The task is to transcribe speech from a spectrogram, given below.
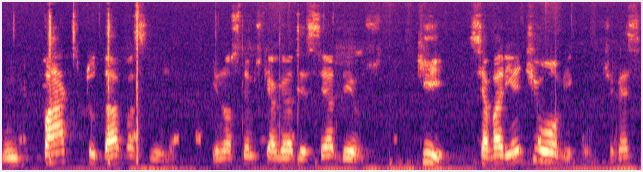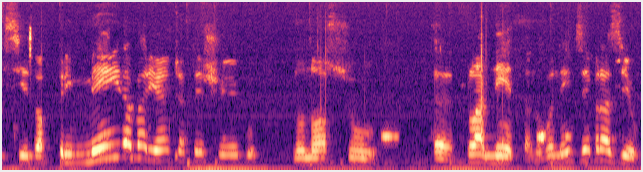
o impacto da vacina. E nós temos que agradecer a Deus que, se a variante Ômicron tivesse sido a primeira variante a ter chego no nosso uh, planeta, não vou nem dizer Brasil,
